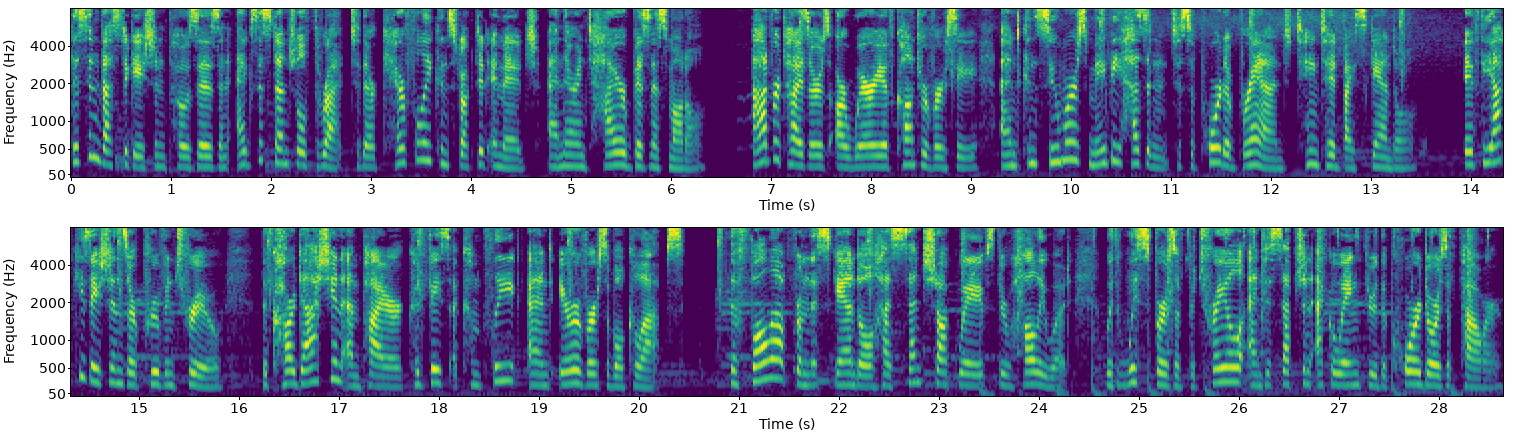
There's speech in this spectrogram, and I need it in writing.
this investigation poses an existential threat to their carefully constructed image and their entire business model. Advertisers are wary of controversy, and consumers may be hesitant to support a brand tainted by scandal. If the accusations are proven true, the Kardashian empire could face a complete and irreversible collapse. The fallout from this scandal has sent shockwaves through Hollywood, with whispers of betrayal and deception echoing through the corridors of power.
